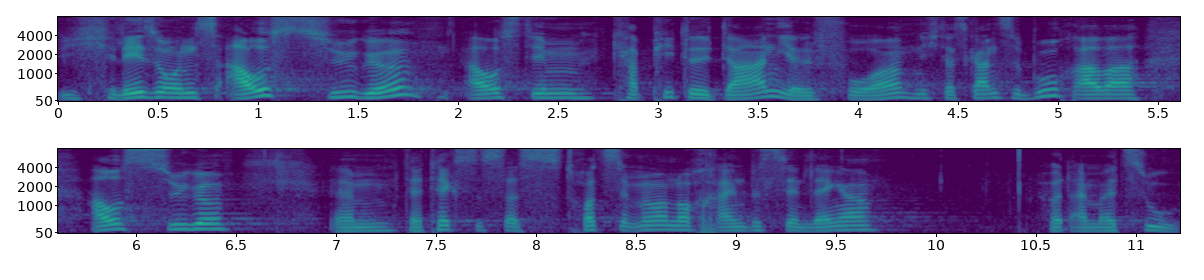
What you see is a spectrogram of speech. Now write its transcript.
Ich lese uns Auszüge aus dem Kapitel Daniel vor, nicht das ganze Buch, aber Auszüge. Ähm, der Text ist das trotzdem immer noch ein bisschen länger. Hört einmal zu.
